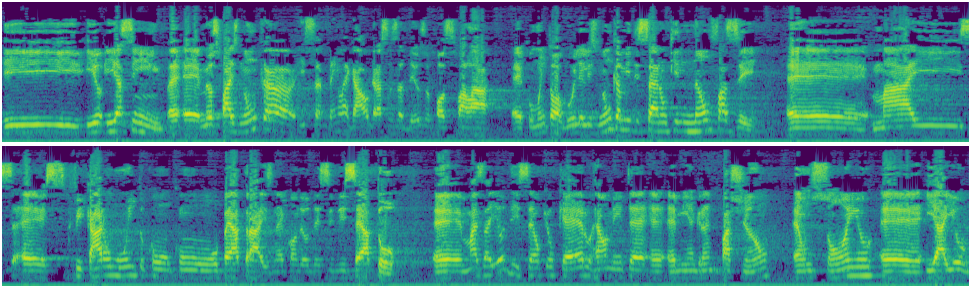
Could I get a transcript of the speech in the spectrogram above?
E, e, e assim, é, é, meus pais nunca, isso é bem legal, graças a Deus eu posso falar é, com muito orgulho, eles nunca me disseram que não fazer. É, mas é, ficaram muito com, com o pé atrás, né, quando eu decidi ser ator. É, mas aí eu disse, é o que eu quero, realmente é, é minha grande paixão, é um sonho, e aí eu,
